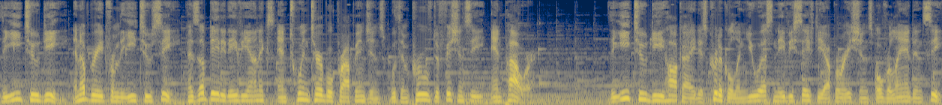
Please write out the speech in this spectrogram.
The E-2D, an upgrade from the E-2C, has updated avionics and twin turboprop engines with improved efficiency and power. The E-2D Hawkeye is critical in U.S. Navy safety operations over land and sea,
